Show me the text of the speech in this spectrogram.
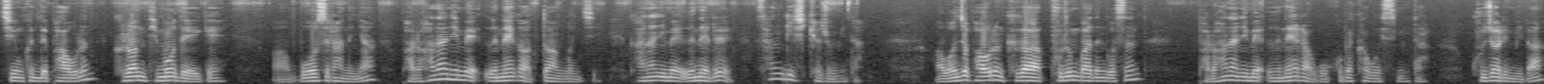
지금 근데 바울은 그런 디모데에게 어, 무엇을 하느냐? 바로 하나님의 은혜가 어떠한 건지 그 하나님의 은혜를 상기시켜 줍니다. 어, 먼저 바울은 그가 부름 받은 것은 바로 하나님의 은혜라고 고백하고 있습니다. 9절입니다.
